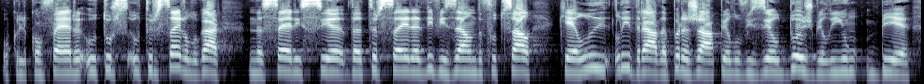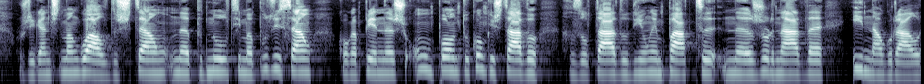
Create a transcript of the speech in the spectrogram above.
o que lhe confere o, terceiro lugar na Série C da terceira divisão de futsal, que é liderada para já pelo Viseu 2001B. Os gigantes de Mangualde estão na penúltima posição, com apenas um ponto conquistado, resultado de um empate na jornada inaugural.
